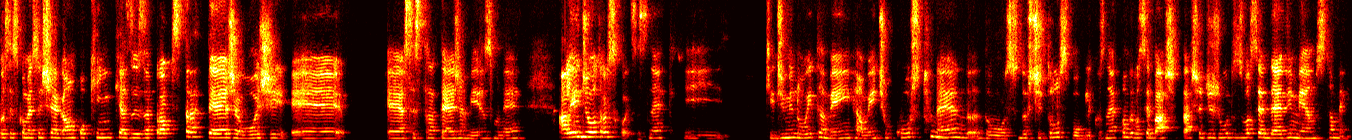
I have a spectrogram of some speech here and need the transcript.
vocês começam a enxergar um pouquinho que às vezes a própria estratégia hoje é, é essa estratégia mesmo, né? Além de outras coisas, né? Que, que diminui também realmente o custo né, dos, dos títulos públicos, né? Quando você baixa a taxa de juros, você deve menos também.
